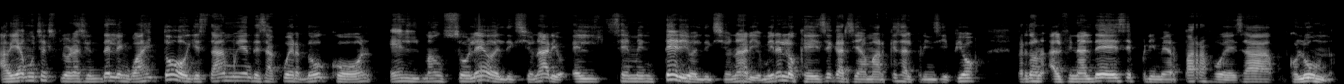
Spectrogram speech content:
había mucha exploración del lenguaje y todo, y estaban muy en desacuerdo con el mausoleo del diccionario, el cementerio del diccionario. Miren lo que dice García Márquez al principio, perdón, al final de ese primer párrafo de esa columna.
